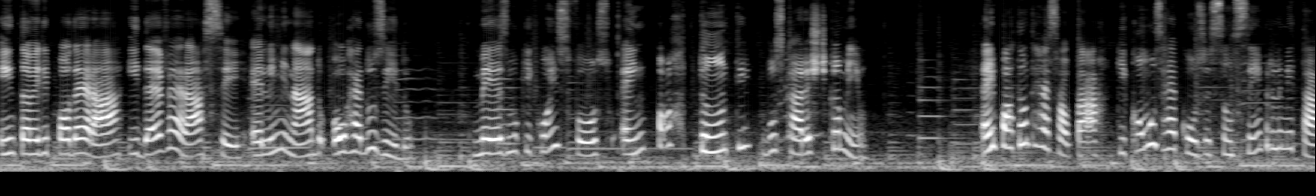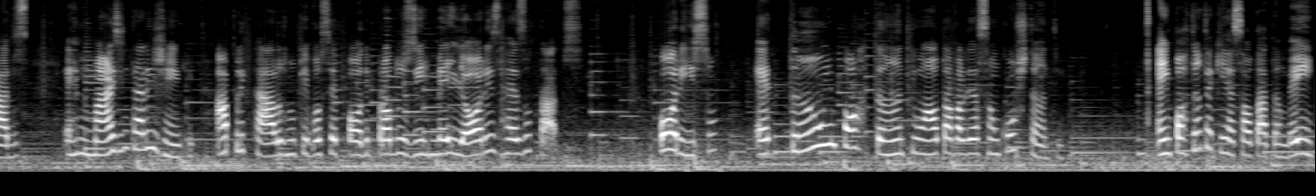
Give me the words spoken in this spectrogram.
então ele poderá e deverá ser eliminado ou reduzido. Mesmo que com esforço, é importante buscar este caminho. É importante ressaltar que, como os recursos são sempre limitados, é mais inteligente aplicá-los no que você pode produzir melhores resultados. Por isso, é tão importante uma autoavaliação constante. É importante aqui ressaltar também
